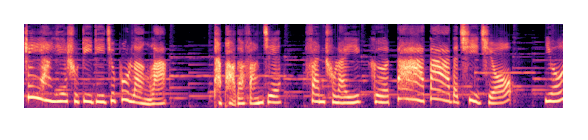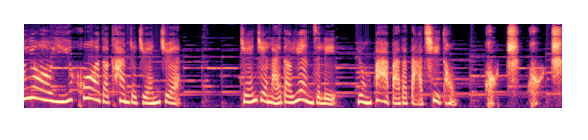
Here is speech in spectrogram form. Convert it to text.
这样椰树弟弟就不冷了。他跑到房间，翻出来一个大大的气球。游游疑惑地看着卷卷。卷卷来到院子里，用爸爸的打气筒，呼哧呼哧，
